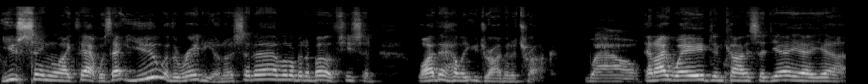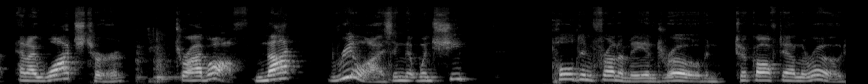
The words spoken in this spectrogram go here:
You sing like that. Was that you or the radio? And I said, eh, A little bit of both. She said, Why the hell are you driving a truck? Wow. And I waved and kind of said, Yeah, yeah, yeah. And I watched her drive off, not realizing that when she pulled in front of me and drove and took off down the road,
